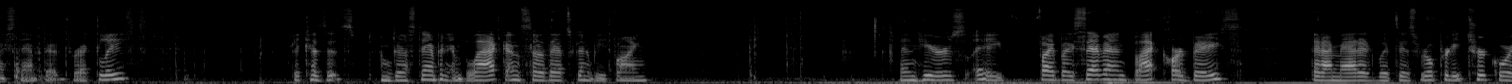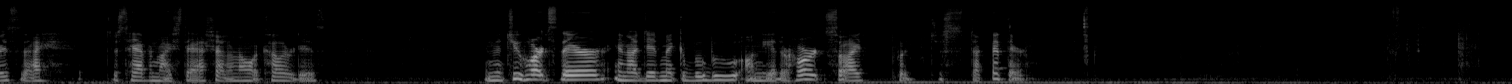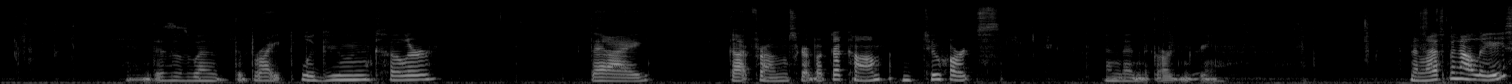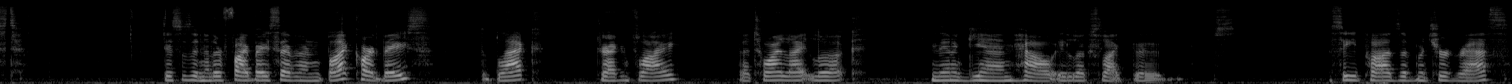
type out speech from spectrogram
Stamp that directly because it's I'm going to stamp it in black and so that's going to be fine. And here's a 5x7 black card base that I matted with this real pretty turquoise that I just have in my stash. I don't know what color it is. And the two hearts there, and I did make a boo-boo on the other heart, so I put just stuck that there. And this is one the bright lagoon color that I got from scrapbook.com. Two hearts and then the garden green. And then last but not least, this is another 5x7 black card base. The black dragonfly, the twilight look, and then again how it looks like the seed pods of mature grass.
